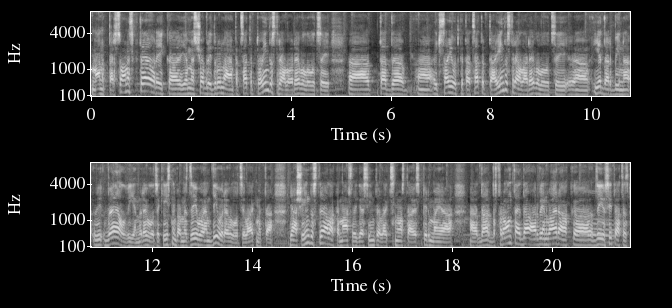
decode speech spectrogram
mana personiska teorija, ka, ja mēs šobrīd runājam par 4. industriālo revolūciju, tad ir sajūta, ka tā 4. industriālā revolūcija iedarbina vēl vienu revolūciju, īstenībā mēs dzīvojam divu revolūciju laikmetā. Jā, šī industriālā, ka mākslīgais intelekts nostājas pirmajā darba frontē ar vien vairāk dzīves situācijas,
